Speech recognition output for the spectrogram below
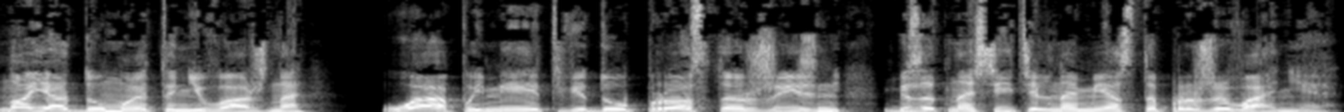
но я думаю, это не важно. УАП имеет в виду просто жизнь безотносительно места проживания.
